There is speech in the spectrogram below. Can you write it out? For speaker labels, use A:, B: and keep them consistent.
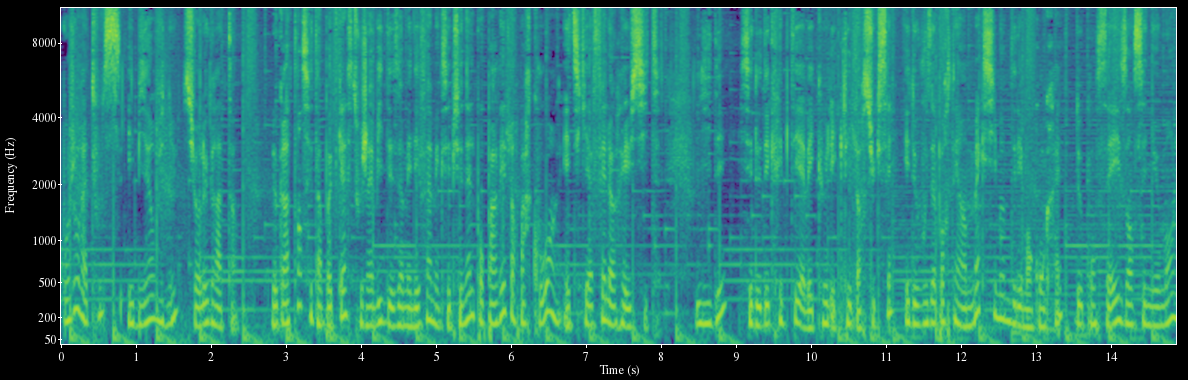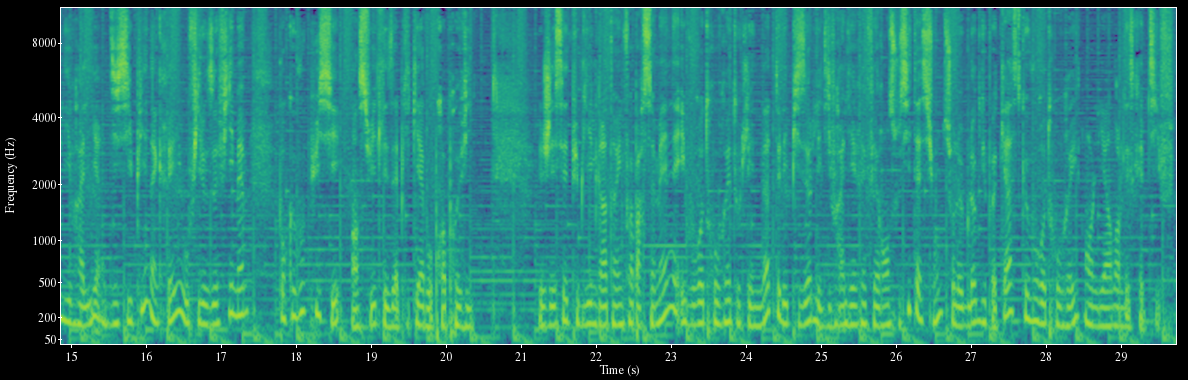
A: Bonjour à tous et bienvenue sur Le Gratin. Le Gratin, c'est un podcast où j'invite des hommes et des femmes exceptionnels pour parler de leur parcours et de ce qui a fait leur réussite. L'idée, c'est de décrypter avec eux les clés de leur succès et de vous apporter un maximum d'éléments concrets, de conseils, enseignements, livres à lire, disciplines à créer ou philosophie même, pour que vous puissiez ensuite les appliquer à vos propres vies. J'essaie de publier le gratin une fois par semaine et vous retrouverez toutes les notes de l'épisode, les livres à lire, références ou citations sur le blog du podcast que vous retrouverez en lien dans le descriptif.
